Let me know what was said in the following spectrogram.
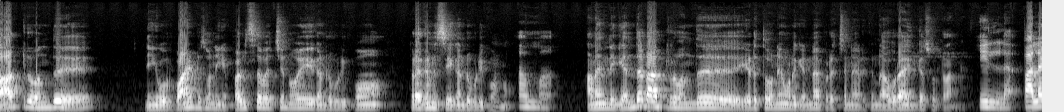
டாக்டர் வந்து நீங்க ஒரு பாயிண்ட் சொன்னீங்க பல்ஸை வச்சு நோயை கண்டுபிடிப்போம் பிரெக்னன்சியை கண்டுபிடிப்போம் ஆமா. ஆனா இன்னைக்கு எந்த டாக்டர் வந்து எடுத்த உடனே உனக்கு என்ன பிரச்சனை இருக்குன்னு அவரா எங்க சொல்றாங்க? இல்ல. பல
